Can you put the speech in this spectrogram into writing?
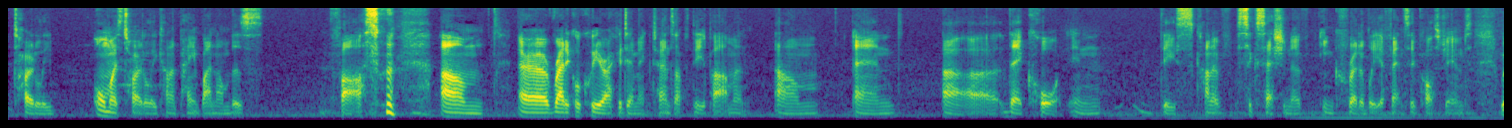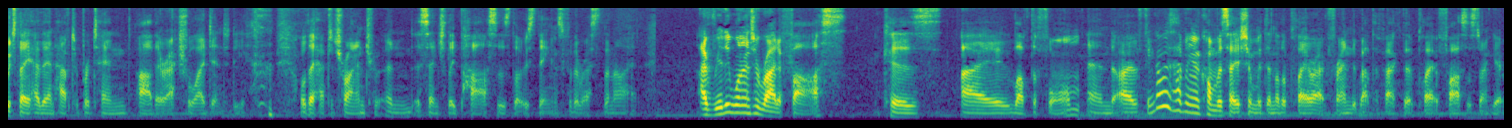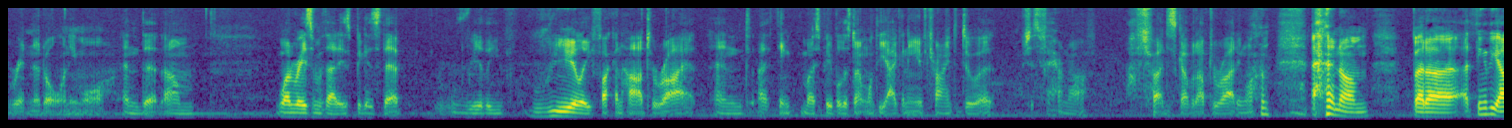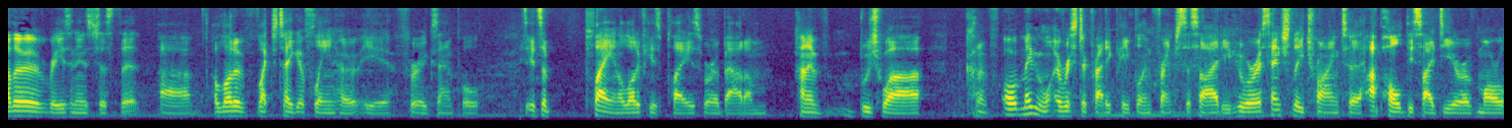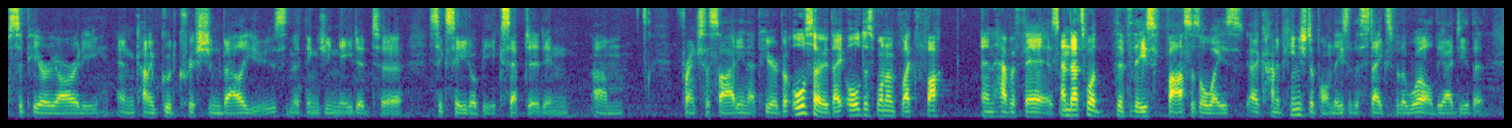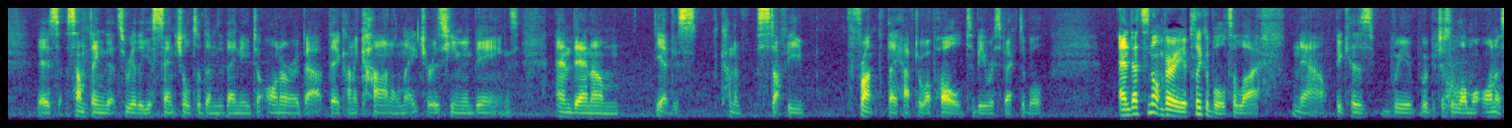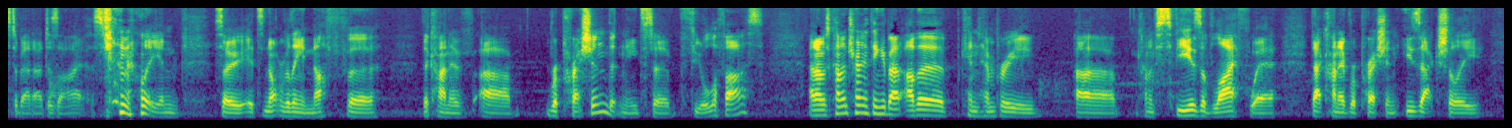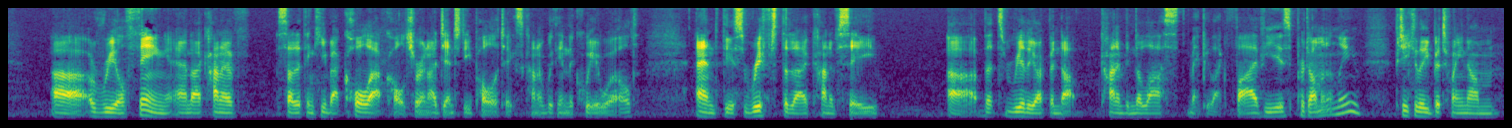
totally, almost totally kind of paint by numbers farce. um, a radical queer academic turns up at the apartment, um, and uh, they're caught in this kind of succession of incredibly offensive costumes, which they then have to pretend are their actual identity, or they have to try and, tr- and essentially pass as those things for the rest of the night. I really wanted to write a farce because I love the form, and I think I was having a conversation with another playwright friend about the fact that play- farces don't get written at all anymore, and that um, one reason for that is because they're really, really fucking hard to write, and I think most people just don't want the agony of trying to do it, which is fair enough after I discovered after writing one. and um, but uh, I think the other reason is just that uh, a lot of like to take a flea in her ear, for example. It's, it's, a play, and a lot of his plays were about um kind of bourgeois. Kind of, or maybe more aristocratic people in French society who are essentially trying to uphold this idea of moral superiority and kind of good Christian values and the things you needed to succeed or be accepted in um, French society in that period. But also, they all just want to like fuck and have affairs. And that's what the, these farces always are kind of hinged upon. These are the stakes for the world. The idea that there's something that's really essential to them that they need to honor about their kind of carnal nature as human beings. And then, um, yeah, this kind of stuffy front that they have to uphold to be respectable. And that's not very applicable to life now because we're, we're just a lot more honest about our desires generally. And so it's not really enough for the kind of uh, repression that needs to fuel a farce. And I was kind of trying to think about other contemporary uh, kind of spheres of life where that kind of repression is actually uh, a real thing. And I kind of started thinking about call out culture and identity politics kind of within the queer world. And this rift that I kind of see uh, that's really opened up kind of in the last maybe like five years predominantly, particularly between um,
